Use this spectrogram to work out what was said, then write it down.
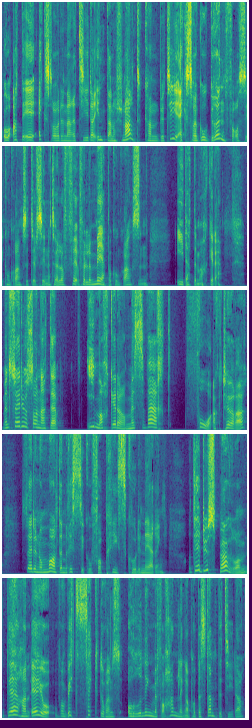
Og at det er ekstraordinære tider internasjonalt kan bety ekstra god grunn for oss i Konkurransetilsynet til å følge med på konkurransen i dette markedet. Men så er det jo sånn at eh, i markeder med svært få aktører, så er det normalt en risiko for priskoordinering. Og Det du spør om, det er jo hvorvidt sektorens ordning med forhandlinger på bestemte tider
